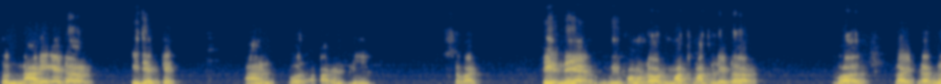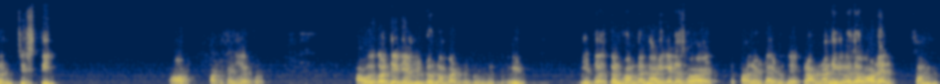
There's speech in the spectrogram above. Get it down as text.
So navigator ejected and was apparently survived. His name we found out much, much later was Flight Lieutenant Chisti of Pakistani Air Force. How we got the name, we don't know, but it, it was confirmed the navigator saw it, the pilot died with the aircraft, and he was awarded some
